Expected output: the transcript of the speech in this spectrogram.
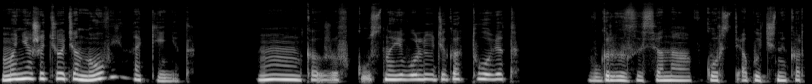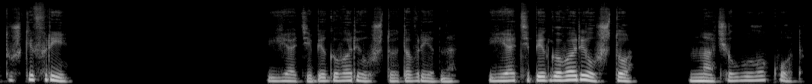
Мне же тетя новый накинет. Ммм, как же вкусно его люди готовят!» Вгрызлась она в горсть обычной картошки фри. «Я тебе говорил, что это вредно. Я тебе говорил, что...» Начал было кот.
